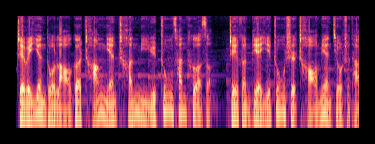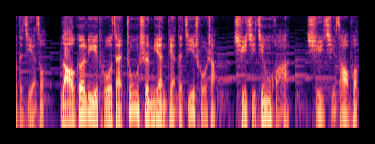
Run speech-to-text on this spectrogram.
这位印度老哥常年沉迷于中餐特色，这份变异中式炒面就是他的杰作。老哥力图在中式面点的基础上取其精华，去其糟粕。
